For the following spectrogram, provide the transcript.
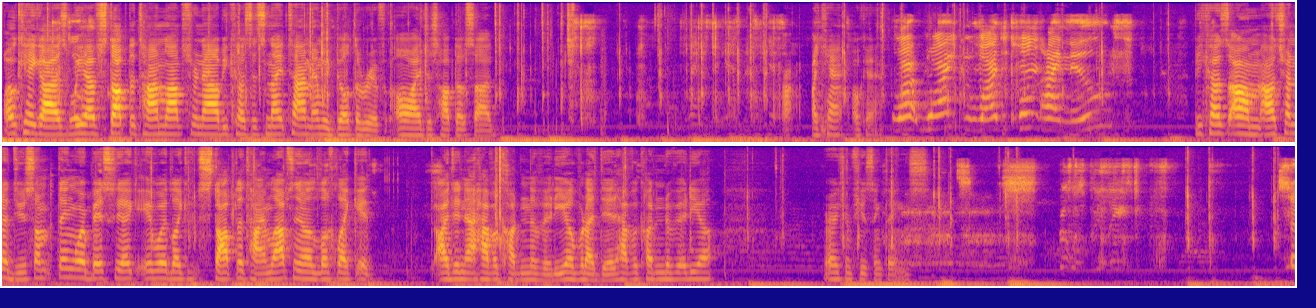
Okay, guys, we have stopped the time lapse for now because it's nighttime and we built the roof. Oh, I just hopped outside. I can't. Okay. Why? Why? Why can't I move? Because um, I was trying to do something where basically like it would like stop the time lapse and it would look like it. I didn't have a cut in the video, but I did have a cut in the video. Very confusing things. So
